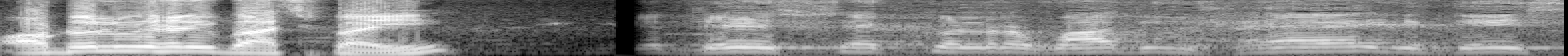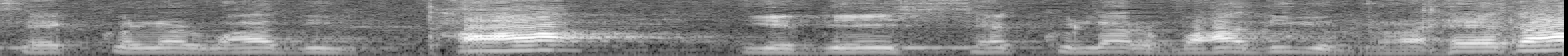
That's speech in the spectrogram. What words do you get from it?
অটল বিহারী বাজপেয়ী ये देश सेक्युलरवादी है ये देश सेक्युलरवादी था ये देश सेक्युलरवादी रहेगा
